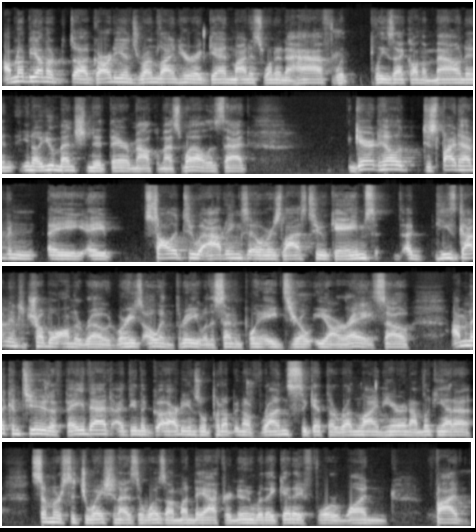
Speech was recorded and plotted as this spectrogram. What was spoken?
I'm going to be on the uh, Guardians run line here again, minus one and a half with Plesac on the mound. And, you know, you mentioned it there, Malcolm, as well, is that Garrett Hill, despite having a, a solid two outings over his last two games, uh, he's gotten into trouble on the road where he's 0 3 with a 7.80 ERA. So I'm going to continue to fade that. I think the Guardians will put up enough runs to get the run line here. And I'm looking at a similar situation as it was on Monday afternoon where they get a 4 1, 5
